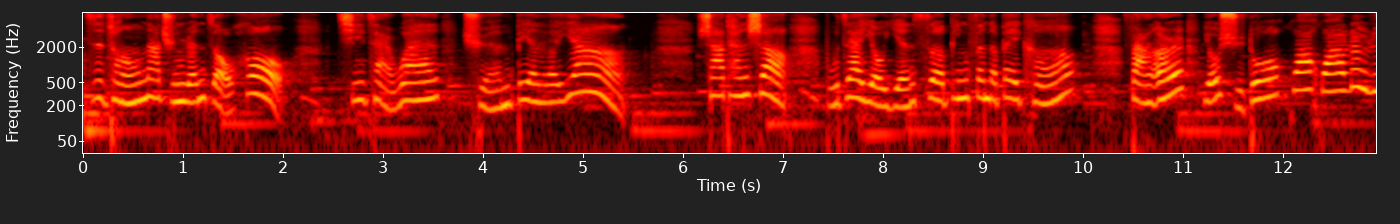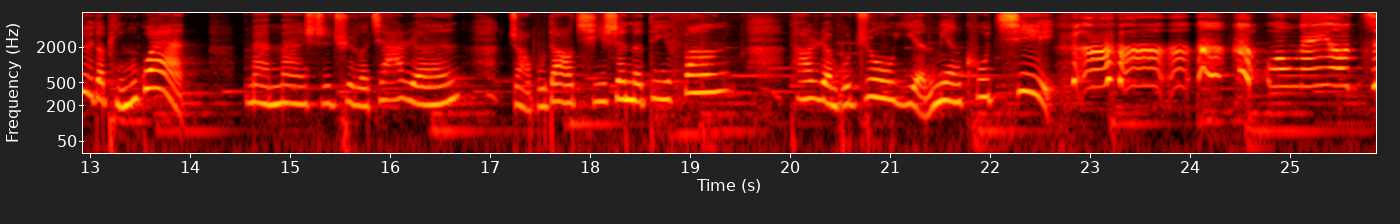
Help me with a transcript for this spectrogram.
自从那群人走后，七彩湾全变了样。沙滩上不再有颜色缤纷的贝壳，反而有许多花花绿绿的瓶罐。慢慢失去了家人，找不到栖身的地方，他忍不住掩面哭泣。我没有家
